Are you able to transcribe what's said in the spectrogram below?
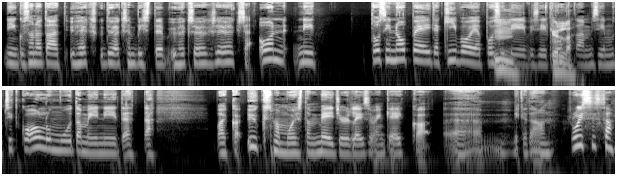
niin kuin sanotaan, että 99,999 on niitä tosi nopeita, kivoja, positiivisia Mm, kohtaamisia. Mutta sitten kun on ollut muutamia niitä, että vaikka yksi mä muistan Major Laserin keikka, ää, mikä tämä on, Ruississa.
